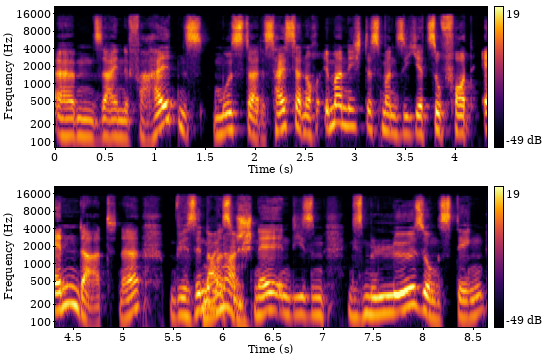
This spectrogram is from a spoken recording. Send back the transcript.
ähm, seine Verhaltensmuster. Das heißt ja noch immer nicht, dass man sie jetzt sofort ändert. Ne? Wir sind nein, immer nein. so schnell in diesem in diesem Lösungsding,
